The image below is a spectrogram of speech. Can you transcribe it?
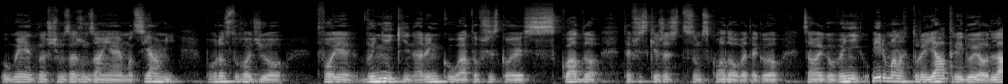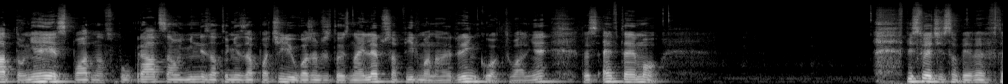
umiejętnością zarządzania emocjami. Po prostu chodzi o Twoje wyniki na rynku, a to wszystko jest składo, te wszystkie rzeczy to są składowe tego całego wyniku. Firma, na której ja traduję od lat, to nie jest płatna współpraca, oni za to nie zapłacili. Uważam, że to jest najlepsza firma na rynku aktualnie. To jest FTMO. Wpisujecie sobie w FT,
